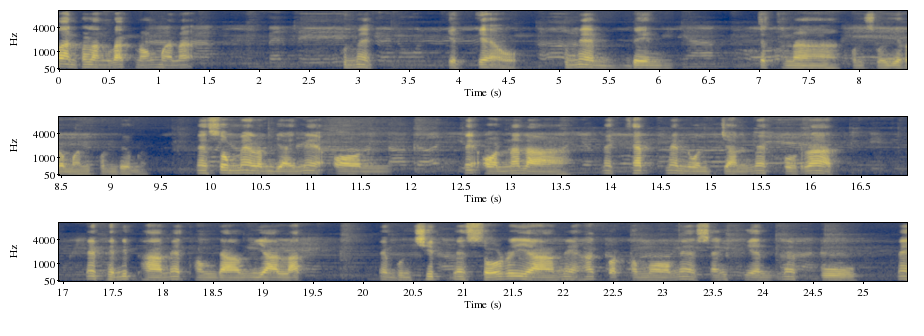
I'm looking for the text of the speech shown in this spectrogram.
บ้านพลังรักน้องมานะ คุณแม่เกดแก้ว คุณแม่เบนจัตนาคนสวยเยอรมันคนเดิม แม่ส้มแม่ลำไยแม่ออน แม่ออนนาลา แม่แคทแม่นวลจันทร์แม่โคราช แม่เพนิพาแม่ทองดาวนิยารัตแม่บุญชิต แม่โสริยา แม่ฮักกทม แม่แสงเทียน แม่ปู แม่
